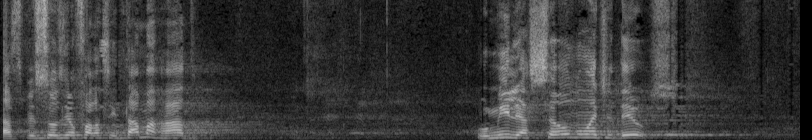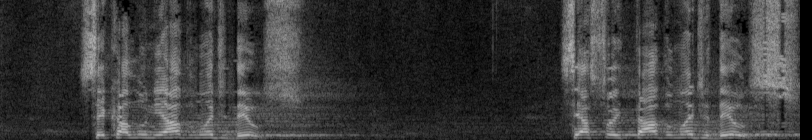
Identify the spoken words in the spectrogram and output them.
as pessoas iam falar assim: está amarrado. Humilhação não é de Deus. Ser caluniado não é de Deus. Ser açoitado não é de Deus.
